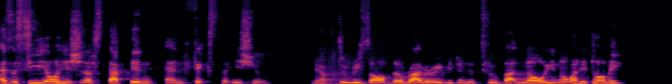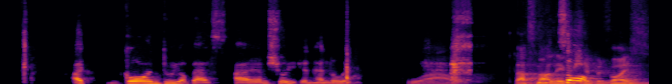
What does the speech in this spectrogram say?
as a ceo he should have stepped in and fixed the issue yep. to resolve the rivalry between the two but no you know what he told me I go and do your best. I am sure you can handle it. Wow. That's not leadership so, advice.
